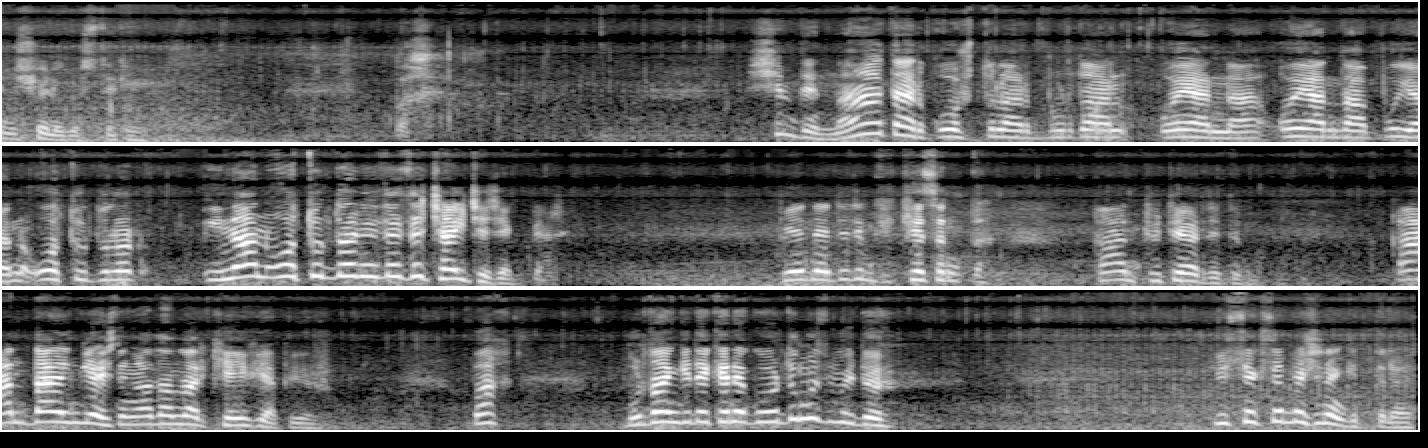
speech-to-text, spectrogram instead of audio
Şimdi şöyle göstereyim. Bak. Şimdi ne kadar koştular buradan o yana, o yandan bu yana oturdular. İnan oturduğun yerde çay içecekler. Ben de dedim ki kesin kan tüter dedim. Kandan geçtin adamlar keyif yapıyor. Bak buradan gidekene gördünüz müydü? 185'ine gittiler.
